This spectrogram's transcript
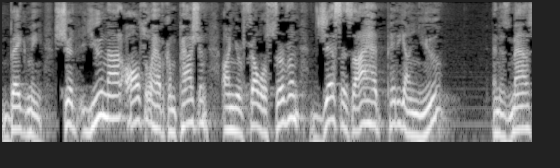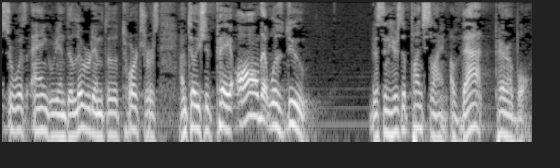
begged me. Should you not also have compassion on your fellow servant, just as I had pity on you? And his master was angry and delivered him to the torturers until he should pay all that was due. Listen, here's the punchline of that parable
